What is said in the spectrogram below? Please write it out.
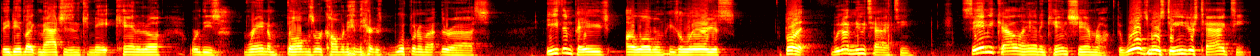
They did like matches in Canada where these random bums were coming in there just whooping them at their ass. Ethan Page, I love him. He's hilarious. But we got a new tag team. Sami Callihan and Ken Shamrock, the world's most dangerous tag team.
